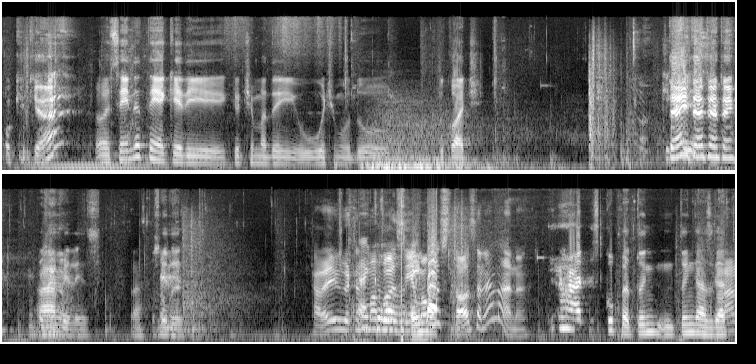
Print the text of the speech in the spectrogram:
O que que é? Você ainda tem aquele que eu te mandei, o último do, do COD. Que que Tem, você- tem, tem, tem. Ah, tem, não. beleza. Tá, beleza. Cara, o Igor tá É com uma eu- vozinha mó gostosa, né, mano? Ah, desculpa, eu tô, en- tô engasgado. Ah,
